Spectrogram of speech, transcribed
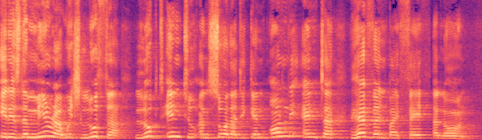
It is the mirror which Luther looked into and saw that he can only enter heaven by faith alone.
